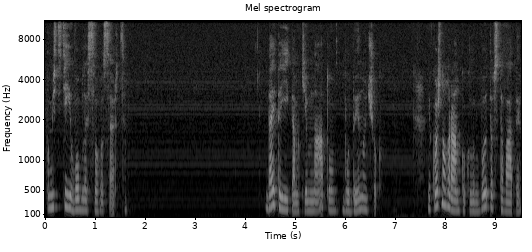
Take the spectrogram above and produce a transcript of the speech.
помістіть її в область свого серця. Дайте їй там кімнату, будиночок. І кожного ранку, коли ви будете вставати,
